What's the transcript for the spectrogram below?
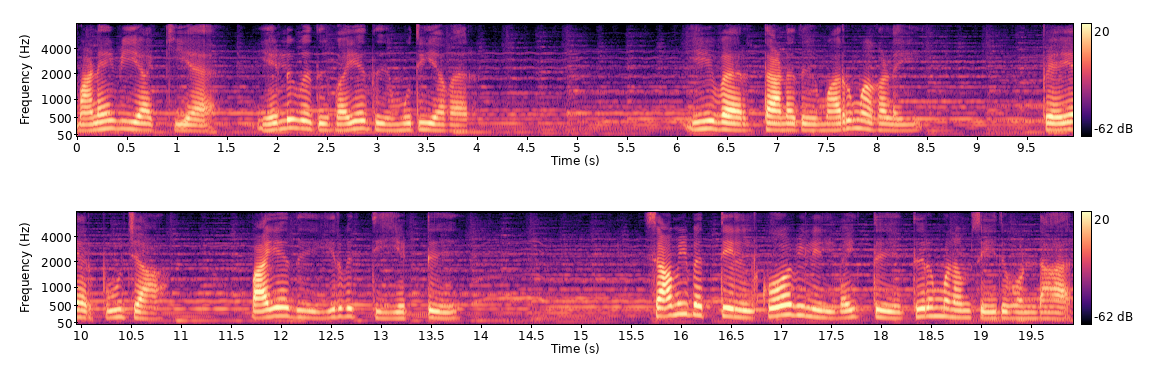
மனைவியாக்கிய எழுபது வயது முதியவர். இவர் தனது மருமகளை பெயர் பூஜா. வயது இருபத்தி எட்டு சமீபத்தில் கோவிலில் வைத்து திருமணம் செய்து கொண்டார்.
